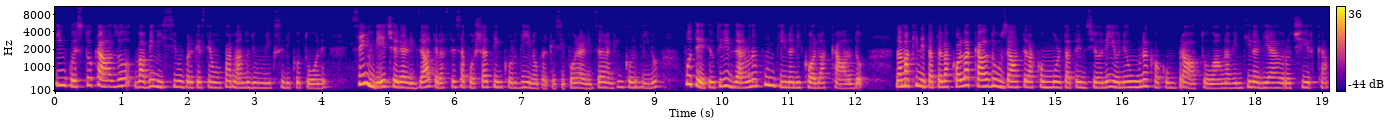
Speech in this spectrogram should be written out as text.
In questo caso va benissimo perché stiamo parlando di un mix di cotone. Se invece realizzate la stessa pochette in cordino, perché si può realizzare anche in cordino, potete utilizzare una puntina di colla a caldo. La macchinetta per la colla a caldo usatela con molta attenzione, io ne ho una che ho comprato a una ventina di euro circa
